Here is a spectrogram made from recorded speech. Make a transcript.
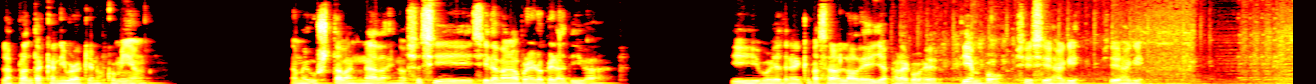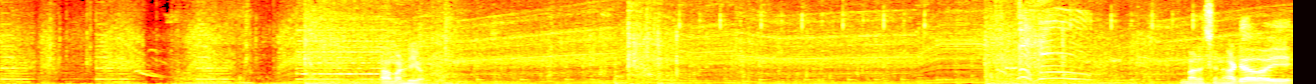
Las plantas carnívoras que nos comían. No me gustaban nada. Y no sé si, si las van a poner operativas. Y voy a tener que pasar al lado de ellas para coger tiempo. Sí, sí, es aquí. Sí, es aquí. Vamos, lío. Vale, se nos ha quedado ahí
